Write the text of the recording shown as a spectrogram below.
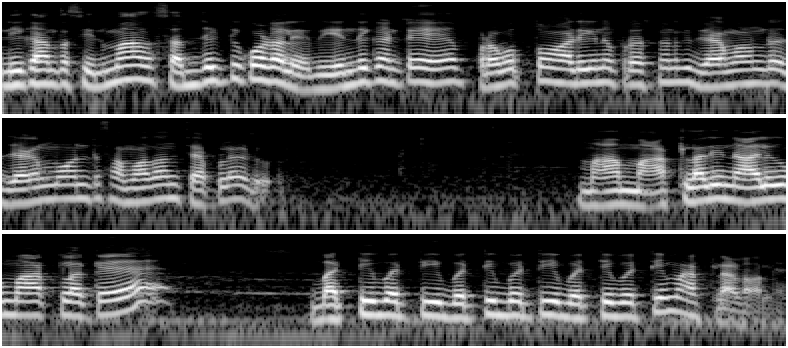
నీకు అంత సినిమా సబ్జెక్టు కూడా లేదు. ఎందుకంటే ప్రభుత్వం అడిగిన ప్రశ్నలకు జగన్మోహన్ జగన్మోహన్ రెడ్డి సమాధానం చెప్పలేడు. మా మాట్లాడి నాలుగు మాటలకే బట్టి బట్టి బట్టి బట్టి బట్టి బట్టి మాట్లాడాలి.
